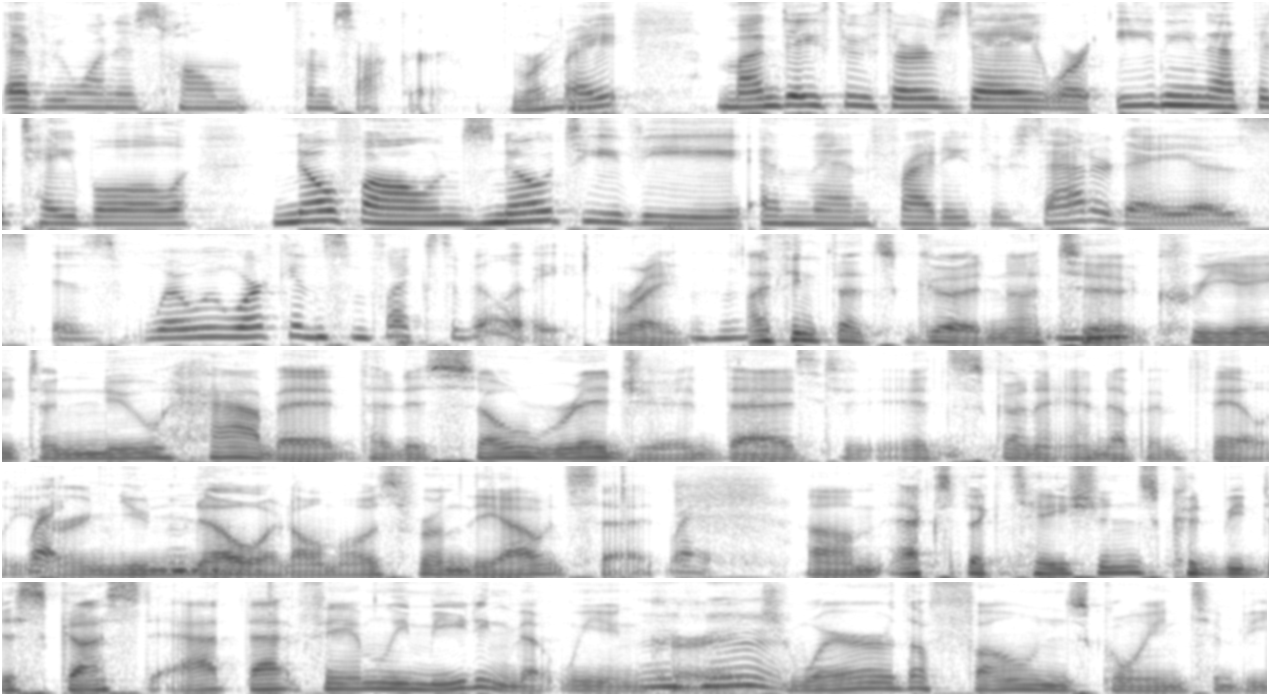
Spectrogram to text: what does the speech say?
everyone is home from soccer. Right. Right. Monday through Thursday, we're eating at the table, no phones, no TV, and then Friday through Saturday is is where we work in some flexibility. Right. Mm-hmm. I think that's good not to create a new habit that is so rigid that it's going to end up in failure Right. Mm-hmm. and you know it almost from the outset. Right. Um, expectations could be discussed at that family meeting that we encourage. Where are the phones going to be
